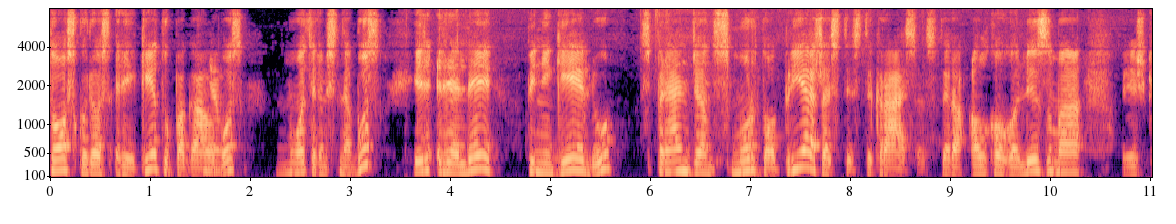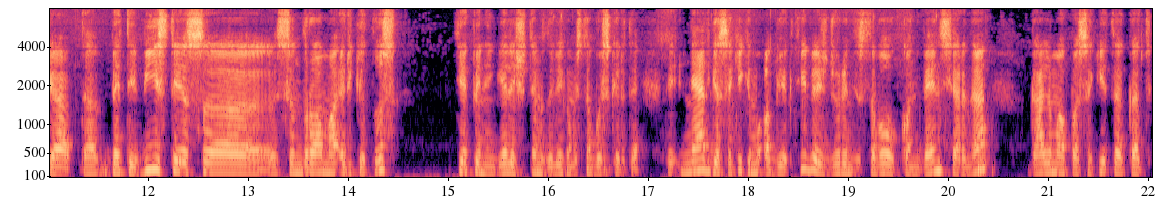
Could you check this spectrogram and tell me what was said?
tos, kurios reikėtų pagalbos, ne. moteriams nebus ir realiai pinigėlių sprendžiant smurto priežastis tikrasias, tai yra alkoholizmą, reiškia, betėvystės e, sindromą ir kitus, tie pinigėliai šitiems dalykams nebus skirti. Tai netgi, sakykime, objektyviai žiūrint į savo konvenciją ar ne, galima pasakyti, kad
